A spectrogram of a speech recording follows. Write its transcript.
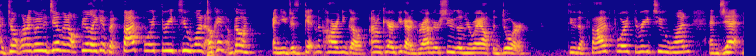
I don't want to go to the gym. I don't feel like it, but five, four, three, two, one. Okay, I'm going. And you just get in the car and you go. I don't care if you got to grab your shoes on your way out the door. Do the five, four, three, two, one, and jet.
